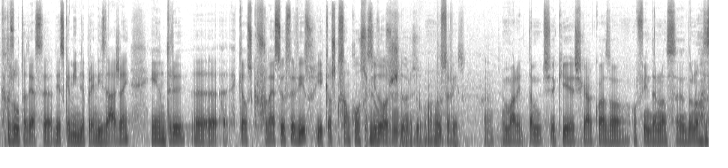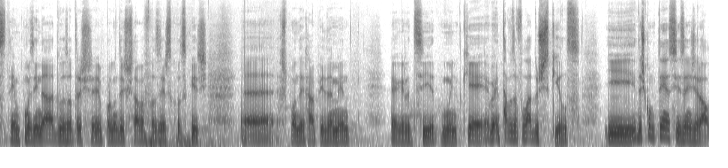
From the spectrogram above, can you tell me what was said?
que resulta dessa, desse caminho de aprendizagem entre uh, aqueles que fornecem o serviço e aqueles que são consumidores, que são consumidores. Do, do, do uhum. Mário, estamos aqui a chegar quase ao, ao, fim da nossa, do nosso tempo, mas ainda há duas ou três eh, perguntas que gostava de fazer, se conseguires uh, responder rapidamente, agradecia-te muito, que é, estavas a falar dos skills, e das competências em geral.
